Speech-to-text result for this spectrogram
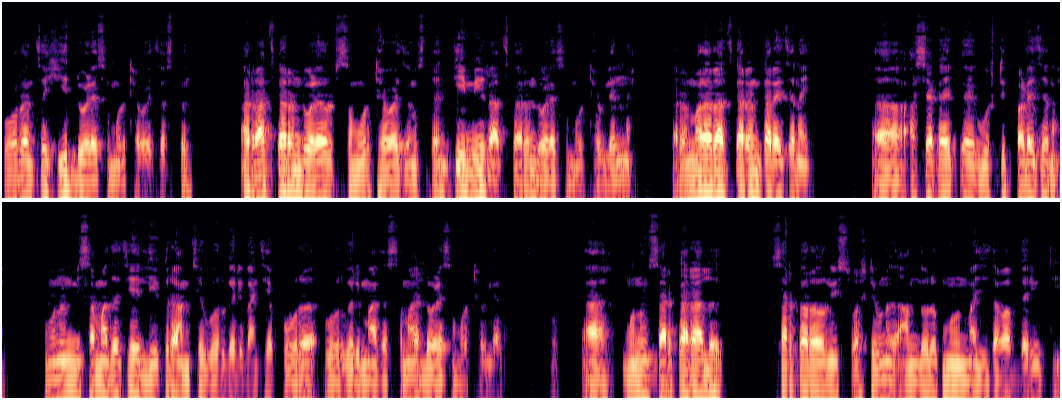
पोरांचं हित डोळ्यासमोर ठेवायचं असतं. राजकारण डोळ्यावर समोर ठेवायचं नसतं आणि ते मी राजकारण डोळ्यासमोर ठेवलेलं नाही. कारण मला राजकारण करायचं नाही. अशा काही काही गोष्टीत पडायचं नाही. म्हणून मी समाजाचे लेकरं आमचे गोरगरिबांचे पोरं गोरगरीब माझा समाज डोळ्यासमोर ठेवलेला आहे. म्हणून सरकार आलं. सरकारवर विश्वास ठेवणं आंदोलक म्हणून माझी जबाबदारी होती.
